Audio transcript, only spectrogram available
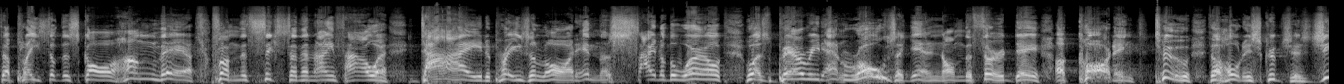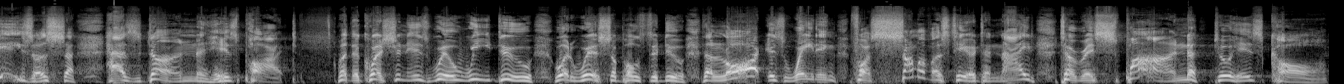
the place of the skull, hung there from the sixth to the ninth hour, died, praise the Lord, in the sight of the world, was buried and rose again on the third day according to the Holy Scriptures. Jesus has done his part. But the question is, will we do what we're supposed to do? The Lord is waiting for some of us here tonight to respond to his call.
